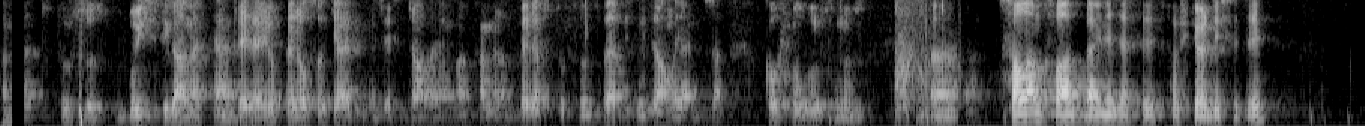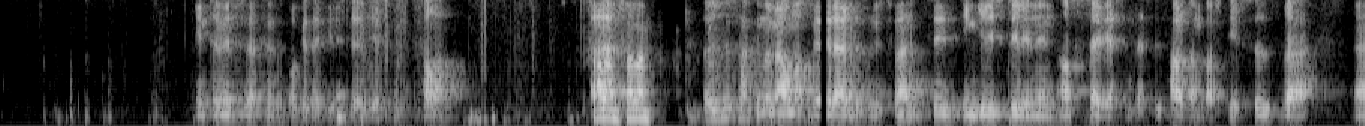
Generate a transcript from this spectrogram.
Kamera tutursunuz bu istiqamətdən, belə yox, belə olsa gələ bilməyəcəksiniz canlı yayıma. Kameranı belə tutursunuz və bizim canlı yayımımıza qoşulursunuz. Ə, Salam Fuad bəy, necəsiz? Xoş gördük sizi. İnternet sürətiniz o qədər güclü deyəsən. Salam. Salam, ə, salam. Özünüz haqqında məlumat verərdiniz lütfən. Siz ingilis dilinin hansı səviyyəsindəsiniz, hardan başlayırsınız və ə,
